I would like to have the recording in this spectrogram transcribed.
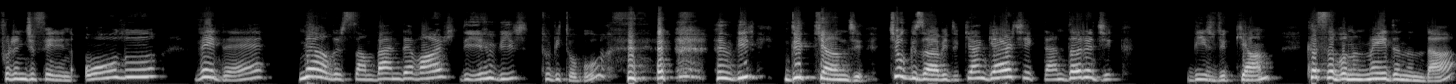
fırıncı ferin oğlu ve de ne alırsam bende var diye bir Tobito bu. bir dükkancı. Çok güzel bir dükkan. Gerçekten daracık bir dükkan. Kasabanın meydanında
